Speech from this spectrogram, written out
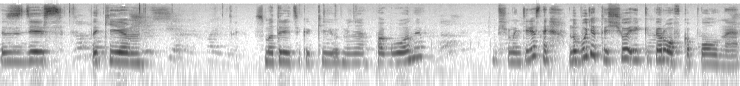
здесь такие, смотрите, какие у меня погоны. В общем, интересные. Но будет еще экипировка полная,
